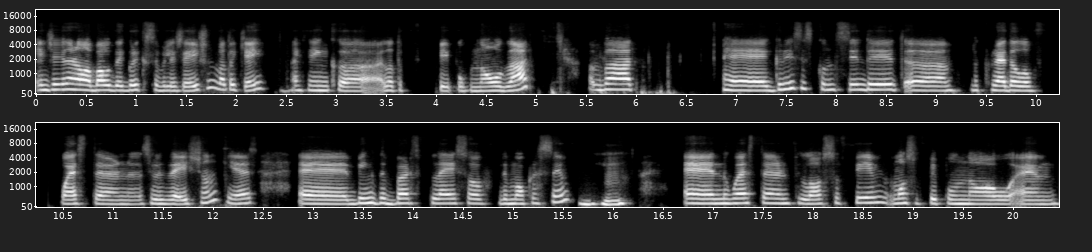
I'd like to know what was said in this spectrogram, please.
in general about the Greek civilization, but okay, I think uh, a lot of people know that. But uh, Greece is considered uh, the cradle of Western civilization, yes, uh, being the birthplace of democracy. Mm-hmm. And Western philosophy, most of people know um,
